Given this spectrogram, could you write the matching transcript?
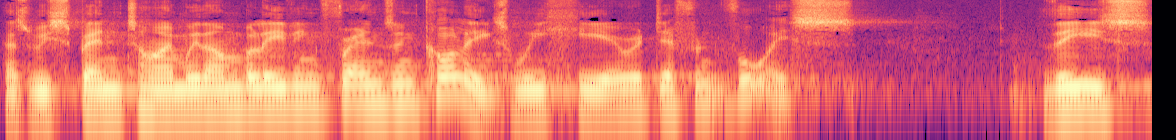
As we spend time with unbelieving friends and colleagues, we hear a different voice. These,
